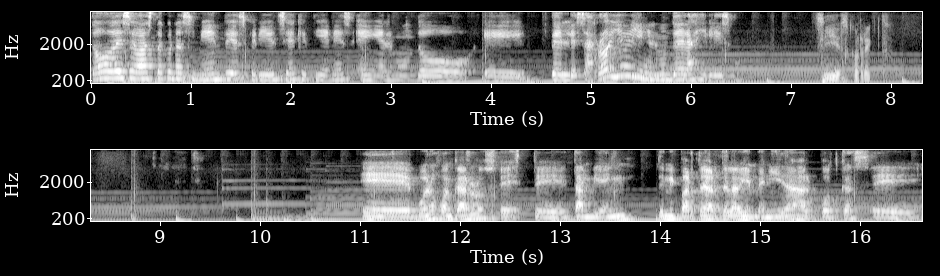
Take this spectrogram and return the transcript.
todo ese vasto conocimiento y experiencia que tienes en el mundo del desarrollo y en el mundo del agilismo. Sí, es correcto. Eh, bueno, Juan Carlos, este, también de mi parte darte la bienvenida al podcast. Eh,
